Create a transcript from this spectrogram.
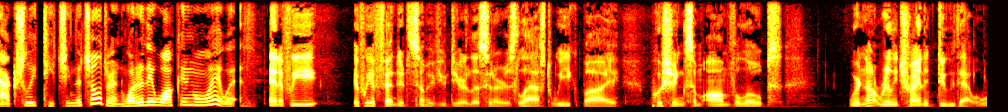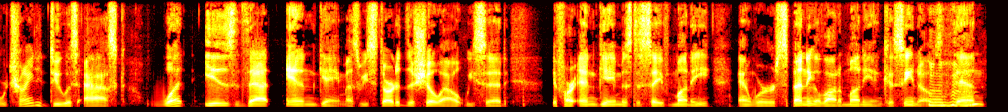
actually teaching the children? What are they walking away with? And if we if we offended some of you dear listeners last week by pushing some envelopes, we're not really trying to do that. What we're trying to do is ask, what is that end game? As we started the show out, we said if our end game is to save money and we're spending a lot of money in casinos, mm-hmm. then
